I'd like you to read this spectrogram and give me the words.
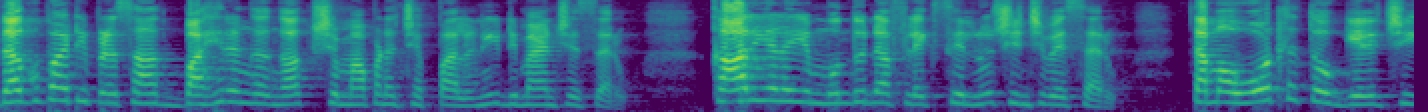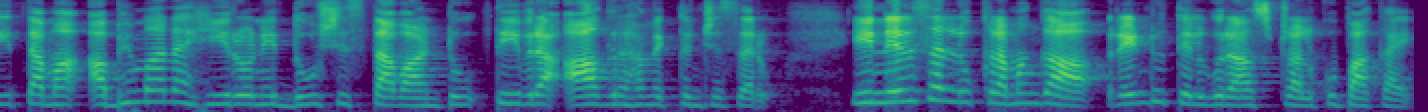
దగ్గుపాటి ప్రసాద్ బహిరంగంగా క్షమాపణ చెప్పాలని డిమాండ్ చేశారు. కార్యాలయం ముందున్న ఫ్లెక్సీలను చించివేశారు. తమ ఓట్లతో గెలిచి తమ అభిమాన హీరోని దూషిస్తావా అంటూ తీవ్ర ఆగ్రహం వ్యక్తం చేశారు. ఈ నిరసనలు క్రమంగా రెండు తెలుగు రాష్ట్రాలకు పాకాయి.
